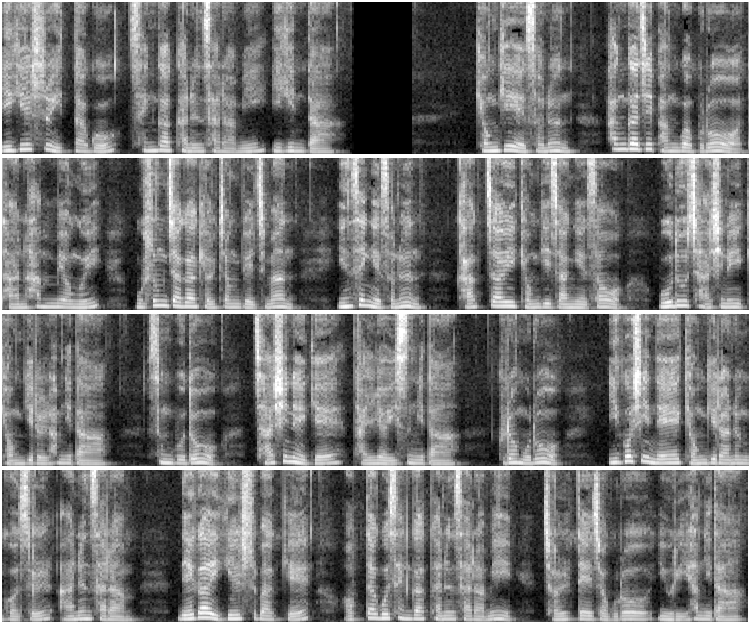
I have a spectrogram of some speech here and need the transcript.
이길 수 있다고 생각하는 사람이 이긴다. 경기에서는 한 가지 방법으로 단 한 명의 우승자가 결정되지만 인생에서는 각자의 경기장에서 모두 자신의 경기를 합니다. 승부도 자신에게 달려 있습니다. 그러므로 이것이 내 경기라는 것을 아는 사람, 내가 이길 수밖에 없다고 생각하는 사람이 절대적으로 유리합니다.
